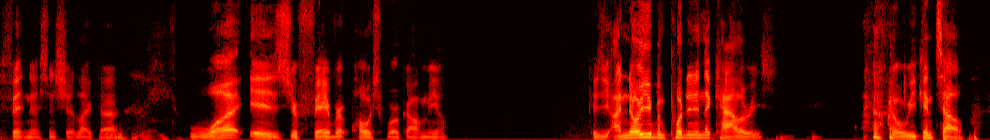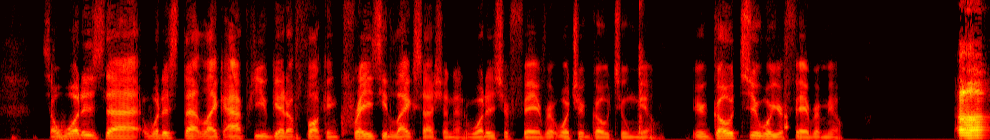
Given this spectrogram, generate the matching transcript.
fitness and shit like that. What is your favorite post workout meal? Because I know you've been putting in the calories. we can tell. So what is that? What is that like after you get a fucking crazy leg session? And what is your favorite? What's your go-to meal? Your go-to or your favorite meal? Uh,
